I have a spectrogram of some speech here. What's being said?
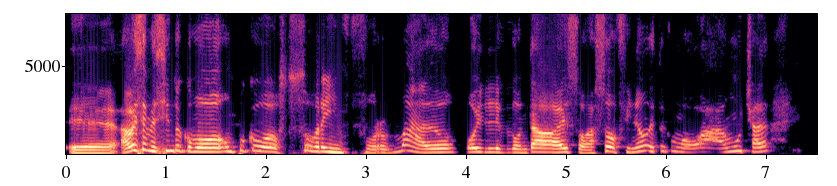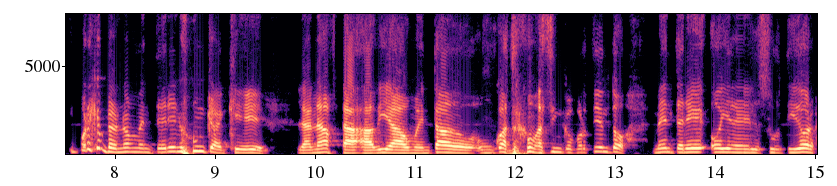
eh, a veces me siento como un poco sobreinformado. Hoy le contaba eso a Sofi, ¿no? Estoy como, wow, mucha. Y por ejemplo, no me enteré nunca que la nafta había aumentado un 4,5%. Me enteré hoy en el surtidor.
